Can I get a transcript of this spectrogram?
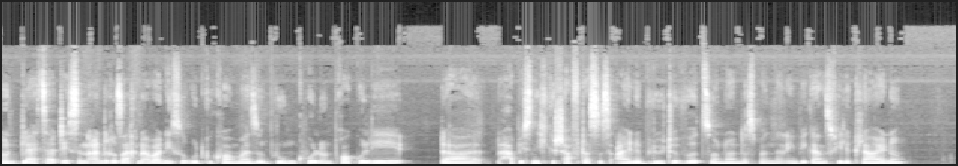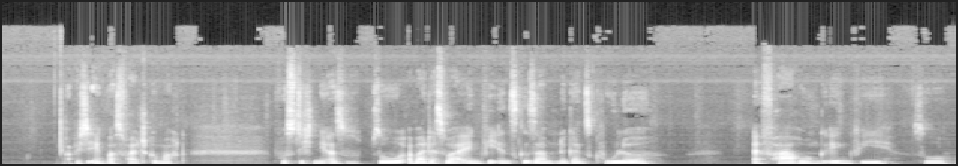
Und gleichzeitig sind andere Sachen aber nicht so gut gekommen. Also Blumenkohl und Brokkoli, da habe ich es nicht geschafft, dass es eine Blüte wird, sondern dass man dann irgendwie ganz viele kleine. Habe ich irgendwas falsch gemacht? Wusste ich nie. Also so, aber das war irgendwie insgesamt eine ganz coole Erfahrung irgendwie. So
